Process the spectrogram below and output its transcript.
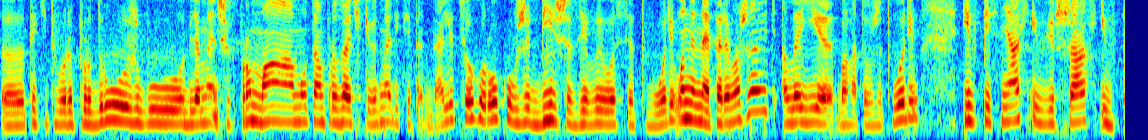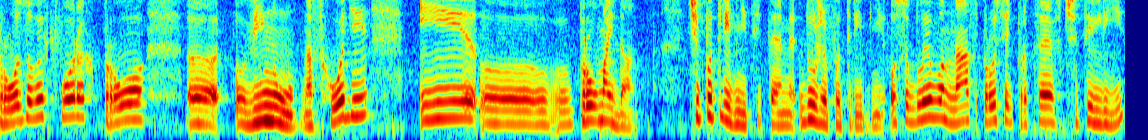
е, такі твори про дружбу, для менших про маму, там, про зайчиків, ведмедики і так далі. Цього року вже більше з'явилося творів. Вони не переважають, але є багато вже творів і в піснях, і в віршах, і в прозових творах про е, війну на Сході і е, про Майдан. Чи потрібні ці теми? Дуже потрібні. Особливо нас просять про це вчителі,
